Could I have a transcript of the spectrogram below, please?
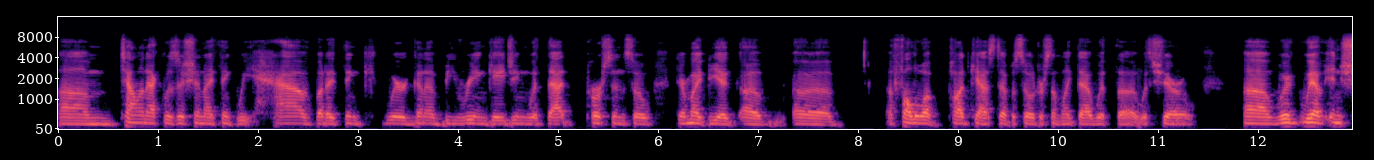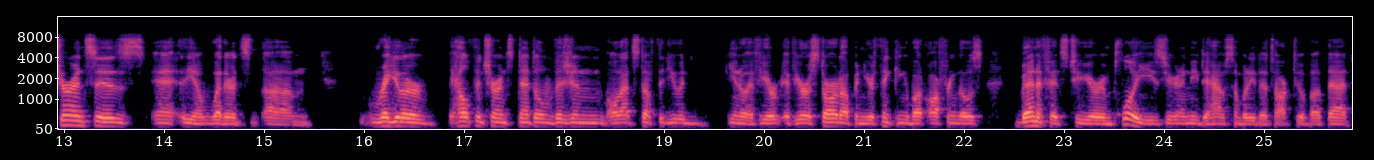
um, talent acquisition. I think we have, but I think we're going to be re-engaging with that person. So there might be a a, a, a follow up podcast episode or something like that with uh, with Cheryl. Uh, we have insurances, uh, you know, whether it's um, regular health insurance, dental, vision, all that stuff that you would, you know, if you're if you're a startup and you're thinking about offering those benefits to your employees, you're going to need to have somebody to talk to about that.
